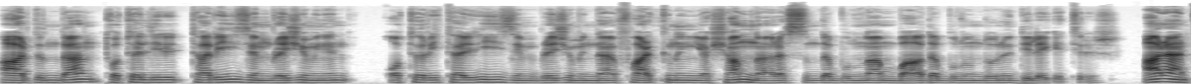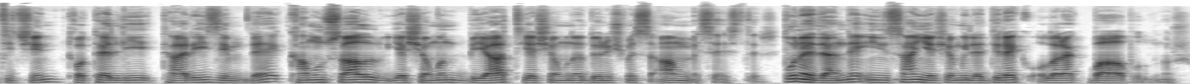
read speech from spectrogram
Ardından totalitarizm rejiminin otoritarizm rejiminden farkının yaşamla arasında bulunan bağda bulunduğunu dile getirir. Arendt için totalitarizmde kamusal yaşamın biat yaşamına dönüşmesi an meselesidir. Bu nedenle insan yaşamıyla direkt olarak bağ bulunur.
